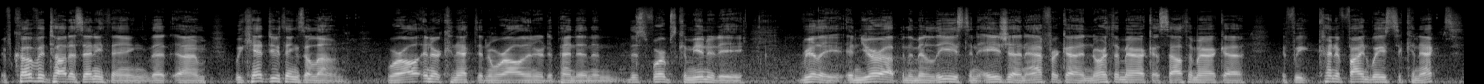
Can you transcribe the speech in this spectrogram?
if COVID taught us anything, that um, we can't do things alone. We're all interconnected and we're all interdependent, and this Forbes community really in Europe, in the Middle East, in Asia, in Africa, in North America, South America, if we kind of find ways to connect,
